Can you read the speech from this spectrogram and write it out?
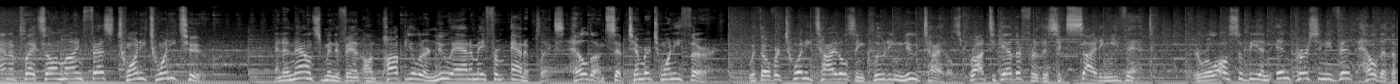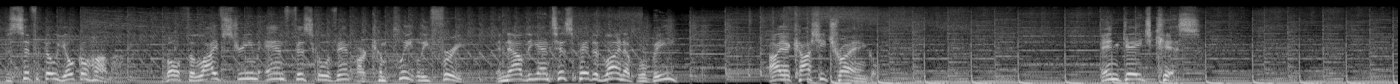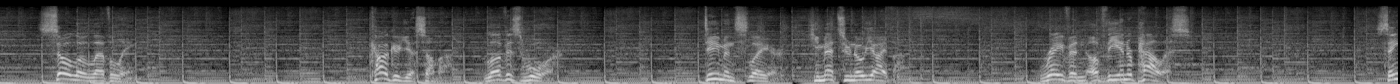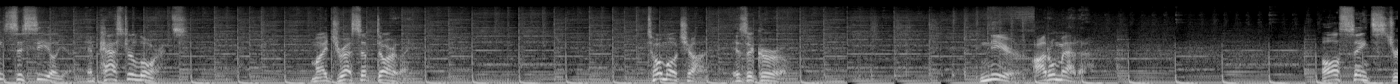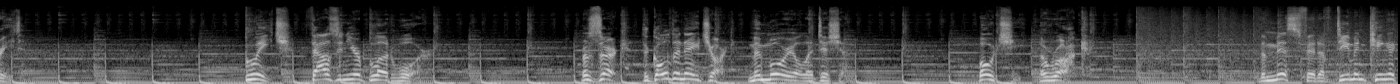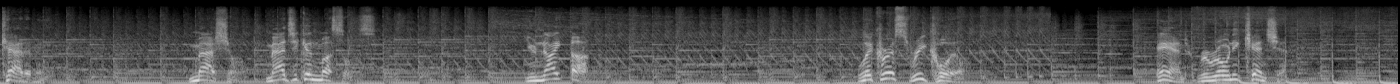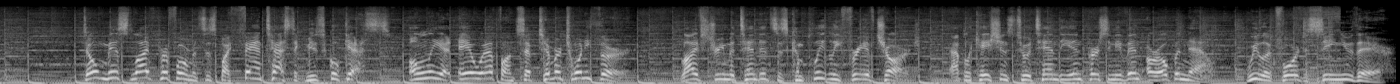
Aniplex Online Fest 2022. An announcement event on popular new anime from Aniplex held on September 23rd. With over 20 titles, including new titles, brought together for this exciting event. There will also be an in person event held at the Pacifico Yokohama. Both the live stream and physical event are completely free. And now the anticipated lineup will be Ayakashi Triangle, Engage Kiss, Solo Leveling, Kaguya sama, Love is War, Demon Slayer, Kimetsu no Yaiba, Raven of the Inner Palace, Saint Cecilia and Pastor Lawrence, My Dress Up Darling, Tomo-chan is a girl, NieR Automata, All Saints Street, Bleach, Thousand Year Blood War, Berserk, The Golden Age Arc, Memorial Edition, Bocchi, The Rock, The Misfit of Demon King Academy, Mashle, Magic and Muscles, Unite Up, Lycoris Recoil, and Rurouni Kenshin. Don't miss live performances by fantastic musical guests. Only at AOF on September 23rd. Live stream attendance is completely free of charge. Applications to attend the in person event are open now. We look forward to seeing you there.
